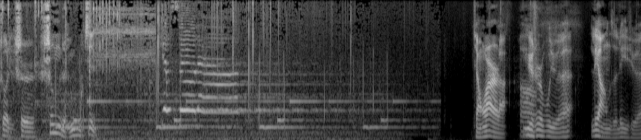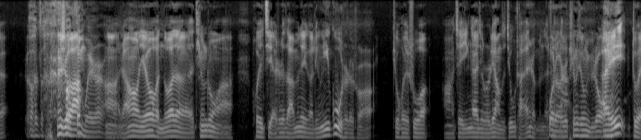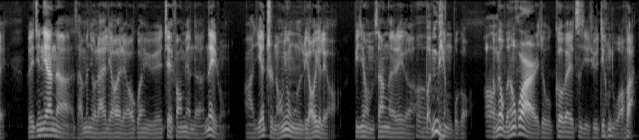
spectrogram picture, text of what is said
这里是生人勿近。讲话了，遇事不决，量子力学，是吧？这么回事儿啊？然后也有很多的听众啊，会解释咱们这个灵异故事的时候，就会说啊，这应该就是量子纠缠什么的，或者是平行宇宙。哎，对。所以今天呢，咱们就来聊一聊关于这方面的内容啊，也只能用聊一聊，毕竟我们三个这个文凭不够，有没有文化就各位自己去定夺吧。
